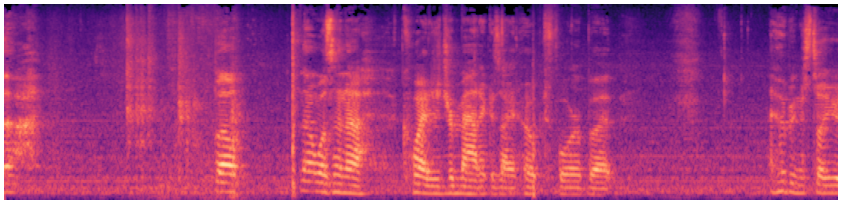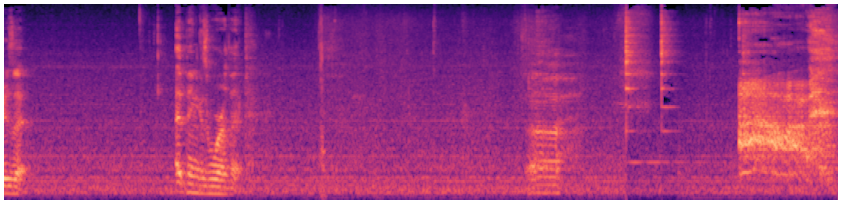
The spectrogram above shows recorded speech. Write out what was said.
Ah. Well, that wasn't uh, quite as dramatic as I had hoped for, but I hope you can still use it. I think it's worth it. Uh, ah!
